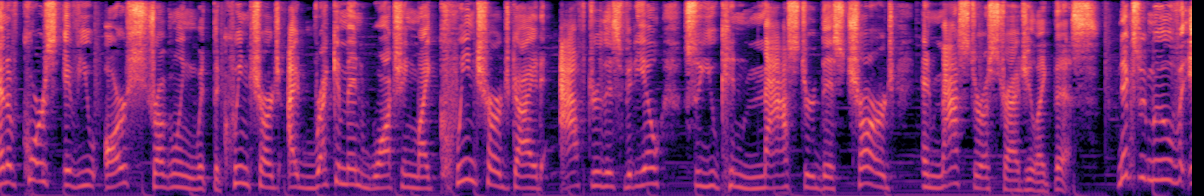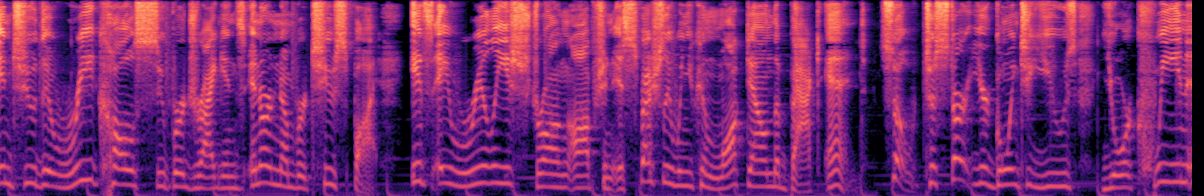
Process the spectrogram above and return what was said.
And of course, if you are struggling with the queen charge, I'd recommend watching my queen charge guide after this video so you can master this charge and master a strategy like this. Next, we move into the Recall Super Dragons in our number two spot. It's a really strong option, especially when you can lock down the back end. So to start, you're going to use your queen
